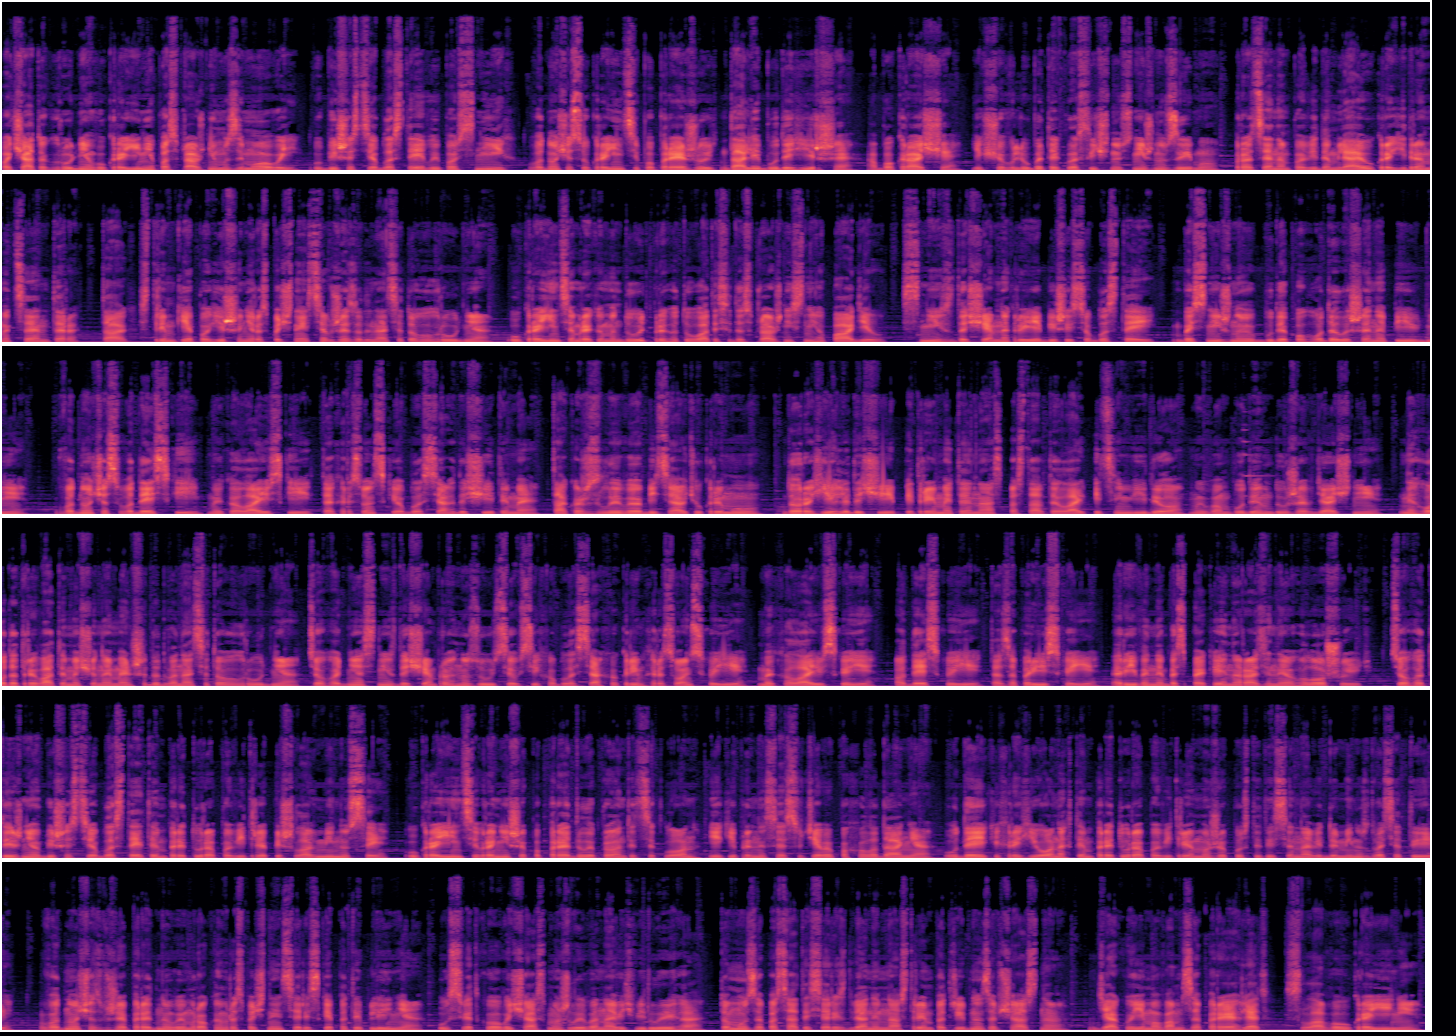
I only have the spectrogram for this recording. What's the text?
Початок грудня в Україні по-справжньому зимовий. У більшості областей випав сніг. Водночас українці попереджують, далі буде гірше або краще, якщо ви любите класичну сніжну зиму. Про це нам повідомляє Укргідрометцентр. Так, стрімке погіршення розпочнеться вже з 11 грудня. Українцям рекомендують приготуватися до справжніх снігопадів. Сніг з дощем накриє більшість областей. Безсніжною буде погода лише на півдні. Водночас в Одеській, Миколаївській та Херсонській областях дощитиме. Також зливи обіцяють у Криму. Дорогі глядачі, підтримайте нас, поставте лайк під цим відео. Ми вам будемо дуже вдячні. Негода триватиме щонайменше до 12 грудня. Цього дня сніг з дощем прогнозується у всіх областях, окрім Херсонської, Миколаївської, Одеської та Запорізької. Рівень небезпеки наразі не оголошують. Цього тижня у більшості областей температура повітря пішла в мінуси. Українців раніше попередили про антициклон, який принесе суттєве похолодання. У деяких регіонах температура повітря може опуститися навіть до мінус 20. Водночас вже перед новим роком розпочнеться різке потепління. У святковий час можлива навіть відлига, тому запасатися різдвяним настроєм потрібно завчасно. Дякуємо вам за перегляд. Слава Україні!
